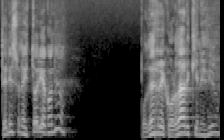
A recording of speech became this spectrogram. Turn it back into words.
¿Tenés una historia con Dios? ¿Podés recordar quién es Dios?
